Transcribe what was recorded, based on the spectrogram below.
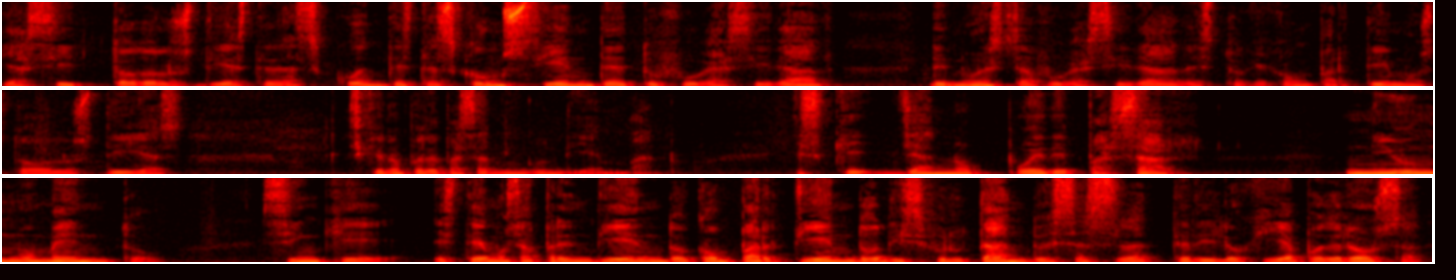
Y así todos los días. ¿Te das cuenta? ¿Estás consciente de tu fugacidad, de nuestra fugacidad, esto que compartimos todos los días? Es que no puede pasar ningún día en vano. Es que ya no puede pasar ni un momento sin que estemos aprendiendo, compartiendo, disfrutando. Esa es la trilogía poderosa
